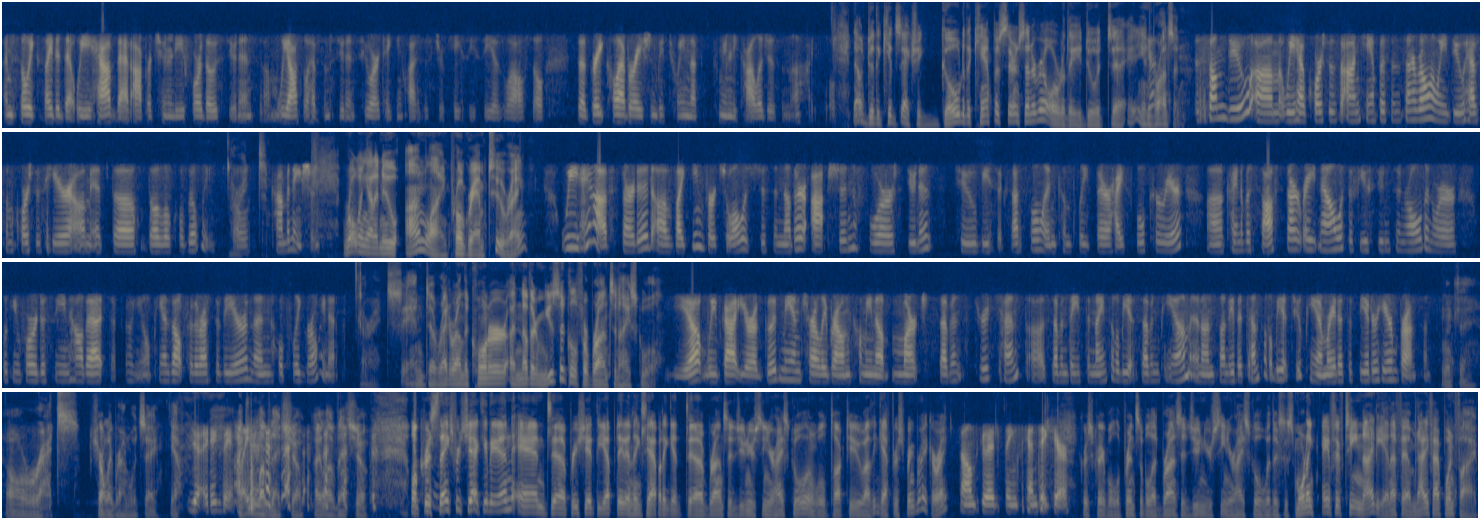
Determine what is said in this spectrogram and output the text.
I'm so excited that we have that opportunity for those students. Um, we also have some students who are taking classes through KCC as well. So it's a great collaboration between the community colleges and the high schools. Now, do the kids actually go to the campus there in Centerville, or do they do it uh, in yes. Bronson? Some do. Um, we have courses on campus in Centerville, and we do have some courses here um, at the, the local building. So, All right. combination. Rolling out a new online program, too, right? We have started a Viking Virtual. It's just another option for students to be successful and complete their high school career. Uh, kind of a soft start right now with a few students enrolled, and we're looking forward to seeing how that uh, you know pans out for the rest of the year, and then hopefully growing it. All right, and uh, right around the corner, another musical for Bronson High School. Yep, we've got You're a Good Man, Charlie Brown coming up March 7th through 10th. Uh, 7th, 8th, and 9th, it'll be at 7 p.m., and on Sunday the 10th, it'll be at 2 p.m. right at the theater here in Bronson. Okay, all right. Charlie Brown would say. Yeah. Yeah, exactly. I love that show. I love that show. Well, Kris, thanks for checking in and uh, appreciate the update on things happening at uh, Bronson Junior Senior High School. And we'll talk to you, I think, after spring break, all right? Sounds good. Thanks, Ken. Take care. Kris Crabill, the principal at Bronson Junior Senior High School, with us this morning. AM 1590 and FM 95.5.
